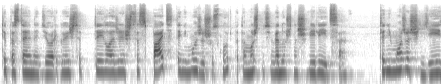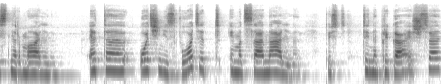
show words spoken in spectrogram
Ты постоянно дергаешься, ты ложишься спать, ты не можешь уснуть, потому что тебе нужно шевелиться ты не можешь есть нормально. Это очень изводит эмоционально. То есть ты напрягаешься,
